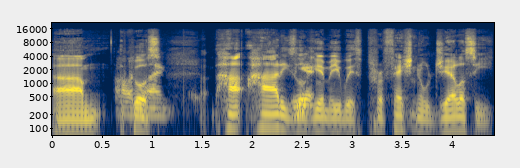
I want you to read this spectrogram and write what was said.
Um, of Oh, course, mate. ha- Hardy's looking Yeah. at me with professional jealousy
